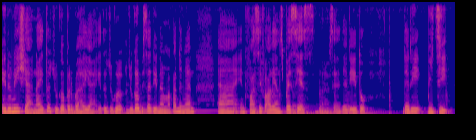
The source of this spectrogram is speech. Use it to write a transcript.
Indonesia. Nah itu juga berbahaya. Itu juga juga bisa dinamakan dengan uh, invasive alien species. Nah, jadi itu dari biji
